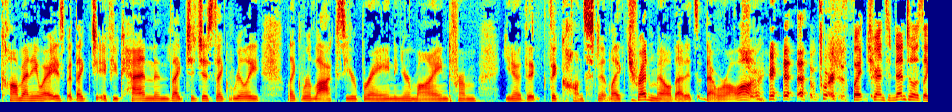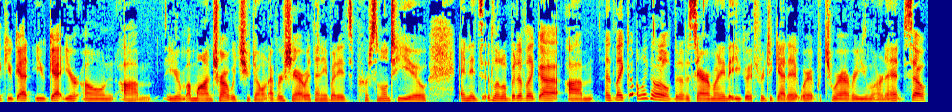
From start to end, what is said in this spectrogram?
come anyways, but like to, if you can, and like to just like really like relax your brain and your mind from you know the the constant like treadmill that it's that we're all on. of course. But transcendental is like you get you get your own um, your a mantra which you don't ever share with anybody. It's personal to you, and it's a little bit of like a um, like like a little bit of a ceremony that you go through to get it where wherever you learn it. So,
